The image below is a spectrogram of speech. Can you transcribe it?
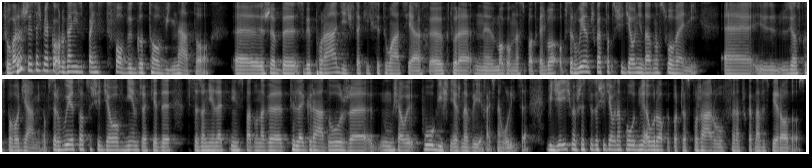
czy uważasz, że jesteśmy jako organizm państwowy gotowi na to, żeby sobie poradzić w takich sytuacjach, e, które mogą nas spotkać. Bo obserwuję na przykład to, co się działo niedawno w Słowenii e, w związku z powodziami. Obserwuję to, co się działo w Niemczech, kiedy w sezonie letnim spadło nagle tyle gradu, że musiały pługi śnieżne wyjechać na ulicę. Widzieliśmy wszyscy, co się działo na południu Europy podczas pożarów, na przykład na wyspie Rodos.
